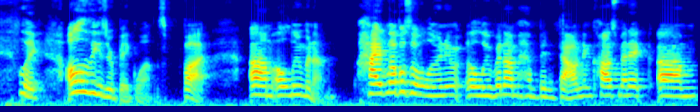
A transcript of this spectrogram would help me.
like all of these are big ones, but um, aluminum. High levels of aluminum, aluminum have been found in cosmetic um,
